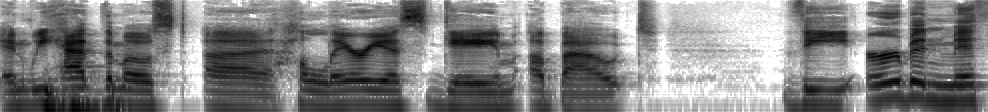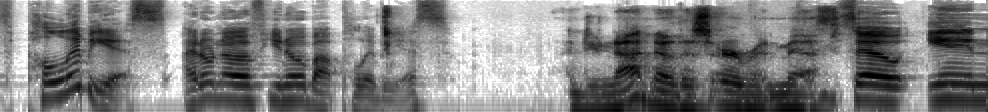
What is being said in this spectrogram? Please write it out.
and we had the most uh, hilarious game about the urban myth Polybius. I don't know if you know about Polybius. I do not know this urban myth. So in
